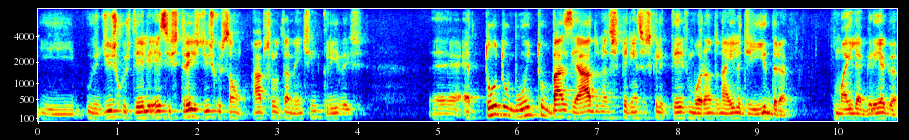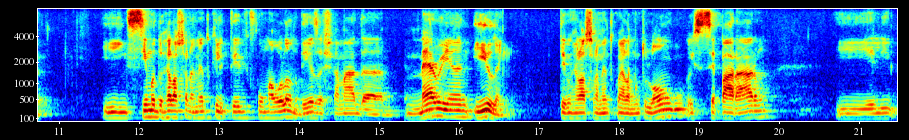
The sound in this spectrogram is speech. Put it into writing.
E os discos dele, esses três discos são absolutamente incríveis. É, é, tudo muito baseado nas experiências que ele teve morando na ilha de Hydra, uma ilha grega, e em cima do relacionamento que ele teve com uma holandesa chamada Marianne Ealing. Teve um relacionamento com ela muito longo, eles se separaram e ele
